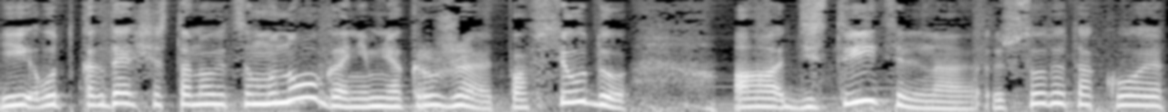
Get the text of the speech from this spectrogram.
И вот когда их сейчас становится много, они меня окружают повсюду, а, действительно, что-то такое.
